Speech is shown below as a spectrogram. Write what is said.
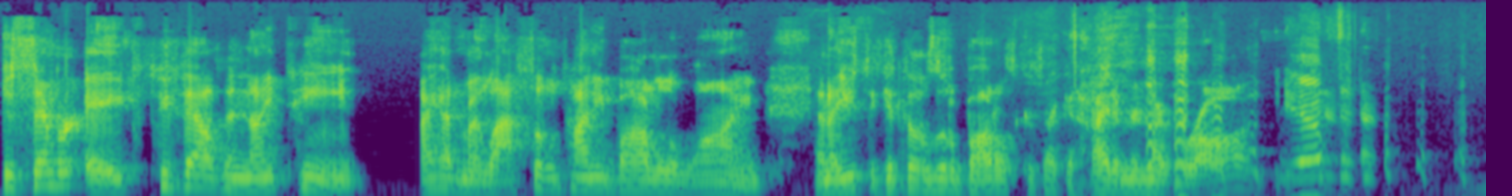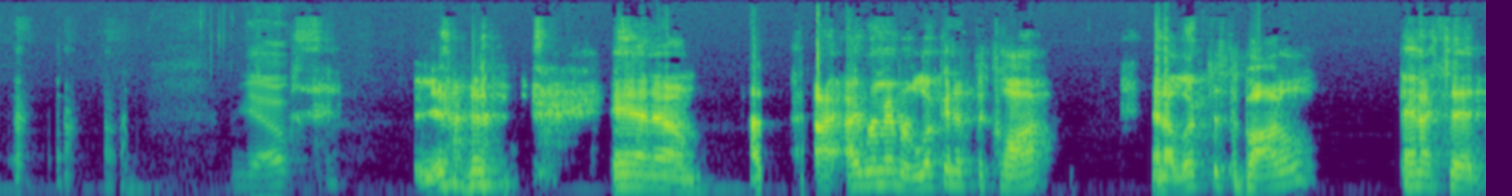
December 8th, 2019. I had my last little tiny bottle of wine, and I used to get those little bottles because I could hide them in my bra. yep. yep. Yeah. And um, I, I remember looking at the clock, and I looked at the bottle, and I said,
